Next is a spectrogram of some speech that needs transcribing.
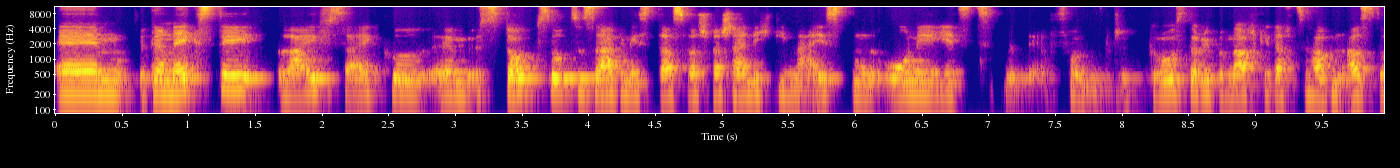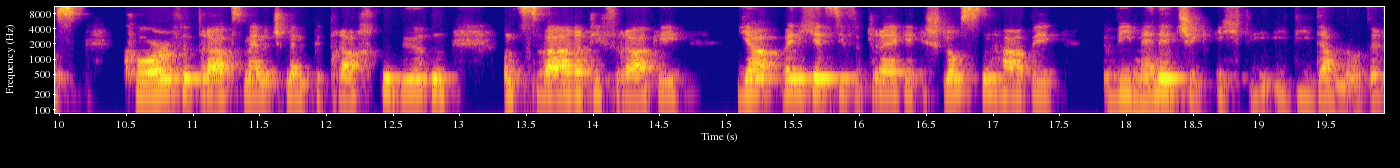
Ähm, der nächste Lifecycle-Stop ähm, sozusagen ist das, was wahrscheinlich die meisten, ohne jetzt von, groß darüber nachgedacht zu haben, als das Core-Vertragsmanagement betrachten würden. Und zwar die Frage, ja, wenn ich jetzt die Verträge geschlossen habe, wie manage ich die, die dann? Oder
